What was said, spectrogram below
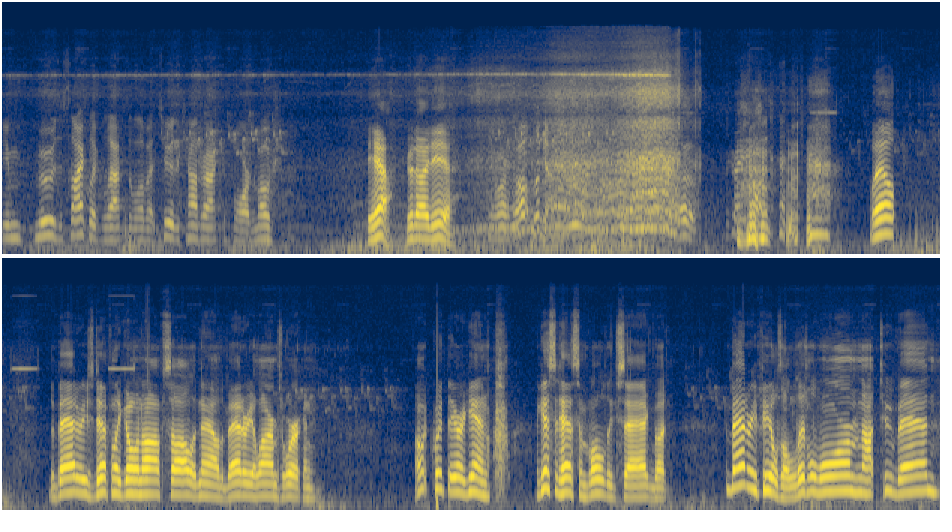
you move the cyclic left a little bit too to counteract the forward motion. Yeah, good idea. Oh, look out! Oh, which way you going? Well, the battery's definitely going off solid now. The battery alarm's working. Oh, it quit there again. I guess it has some voltage sag, but the battery feels a little warm, not too bad.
